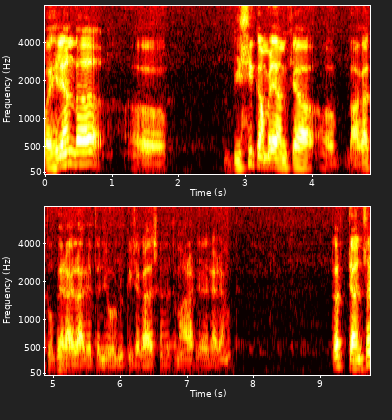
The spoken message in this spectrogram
पहिल्यांदा बी सी कांबळे आमच्या भागात उभे राहायला आले तर निवडणुकीच्या काळात संयुक्त महाराष्ट्राच्या लढ्यामध्ये तर त्यांचं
